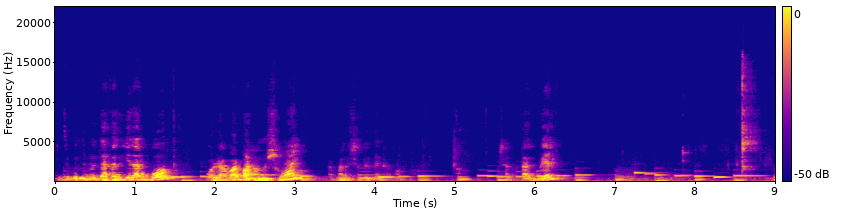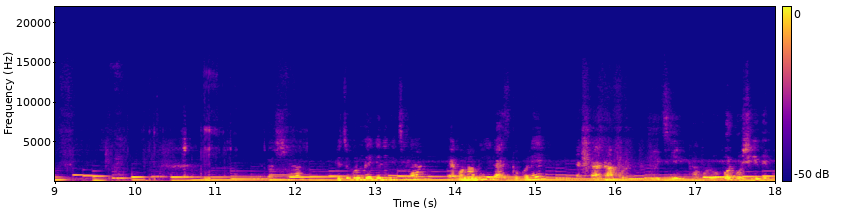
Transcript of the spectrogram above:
কিছুক্ষণ জন্য দেখা দিয়ে রাখব, পরে আবার বানানোর সময় আপনাদের সাথে দেখা করব। সাথে থাকবেন। কিছুক্ষণ মেখে রেখেছিলাম, এখন আমি রাইস কুকারে একটা কাপড় দিয়েছি কাপড়ের উপর বসিয়ে দেবো।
